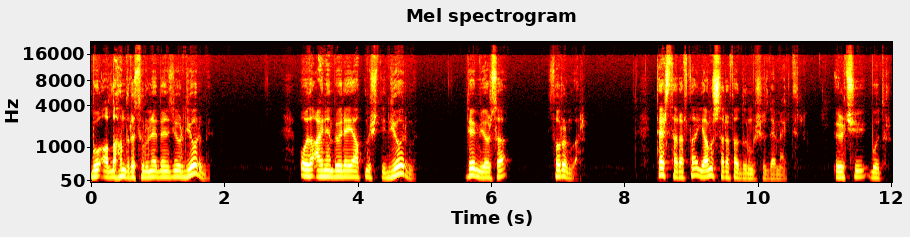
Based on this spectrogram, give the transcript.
bu Allah'ın Resulüne benziyor diyor mu? O da aynen böyle yapmıştı diyor mu? Demiyorsa sorun var. Ters tarafta, yanlış tarafta durmuşuz demektir. ölçü budur.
